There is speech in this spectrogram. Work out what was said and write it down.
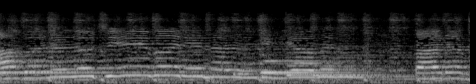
അവനുള്ളു ജീവന് നൽകിയവൻ പരമ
